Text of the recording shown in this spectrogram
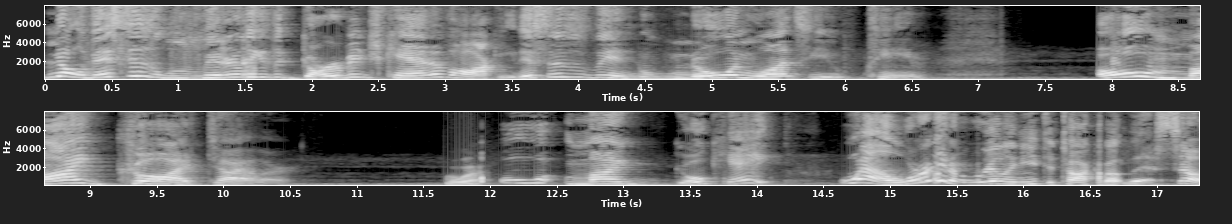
No, this is literally the garbage can of hockey. This is the no one wants you team. Oh my god, Tyler. What? Oh my. Okay. Well, we're gonna really need to talk about this. So,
